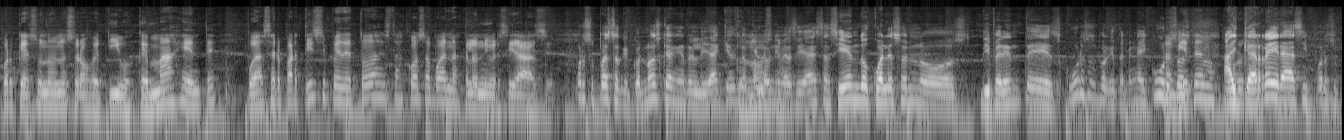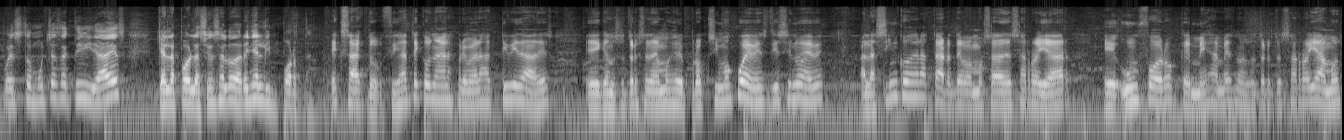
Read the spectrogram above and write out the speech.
porque es uno de nuestros objetivos, que más gente pueda ser partícipe de todas estas cosas buenas que la universidad hace. Por supuesto, que conozcan en realidad qué es lo que la universidad está haciendo, cuáles son los diferentes cursos, porque también hay cursos, También hay carreras y por supuesto muchas actividades que a la población salvadoreña le importan. Exacto. Fíjate que una de las primeras actividades eh, que nosotros tenemos el próximo jueves 19 a las 5 de la tarde vamos a desarrollar eh, un foro que mes a mes nosotros desarrollamos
